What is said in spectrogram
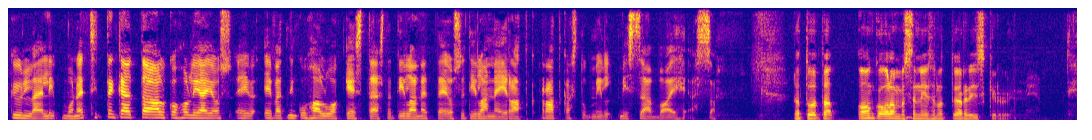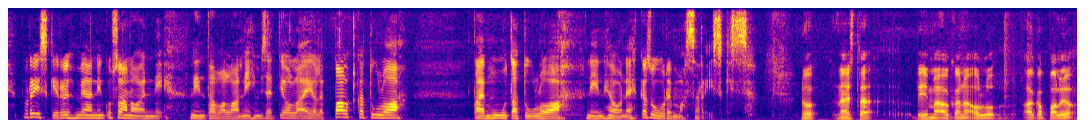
Kyllä, eli monet sitten käyttää alkoholia, jos eivät niin kuin halua kestää sitä tilannetta, jos se tilanne ei rat, ratkaistu missään vaiheessa. No tuota, onko olemassa niin sanottuja riskiryhmiä? Riskiryhmiä, niin kuin sanoin, niin, niin tavallaan ihmiset, joilla ei ole palkkatuloa tai muuta tuloa, niin he on ehkä suurimmassa riskissä. No näistä viime aikoina ollut aika paljon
